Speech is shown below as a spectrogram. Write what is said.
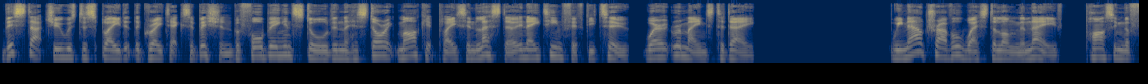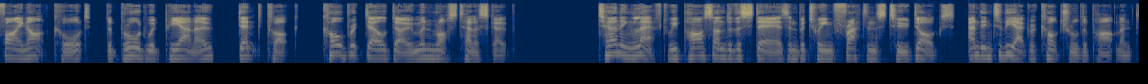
This statue was displayed at the Great Exhibition before being installed in the historic marketplace in Leicester in 1852, where it remains today. We now travel west along the nave, passing the Fine Art Court, the Broadwood Piano, Dent Clock, Coalbrookdale Dome and Ross Telescope. Turning left, we pass under the stairs and between Fratton's two dogs, and into the agricultural department.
